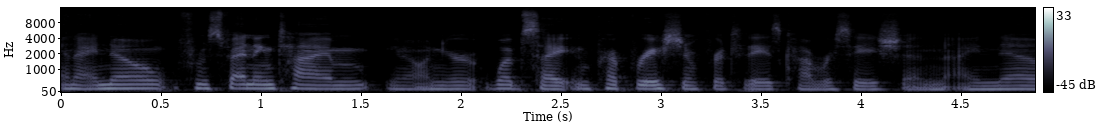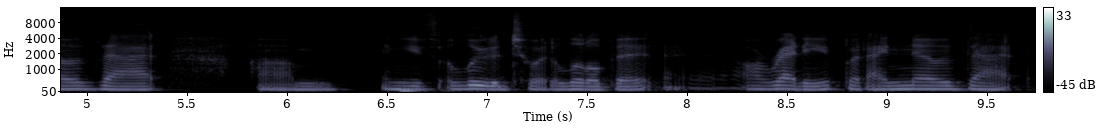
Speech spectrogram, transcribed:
And I know from spending time, you know, on your website in preparation for today's conversation, I know that, um, and you've alluded to it a little bit uh, already, but I know that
